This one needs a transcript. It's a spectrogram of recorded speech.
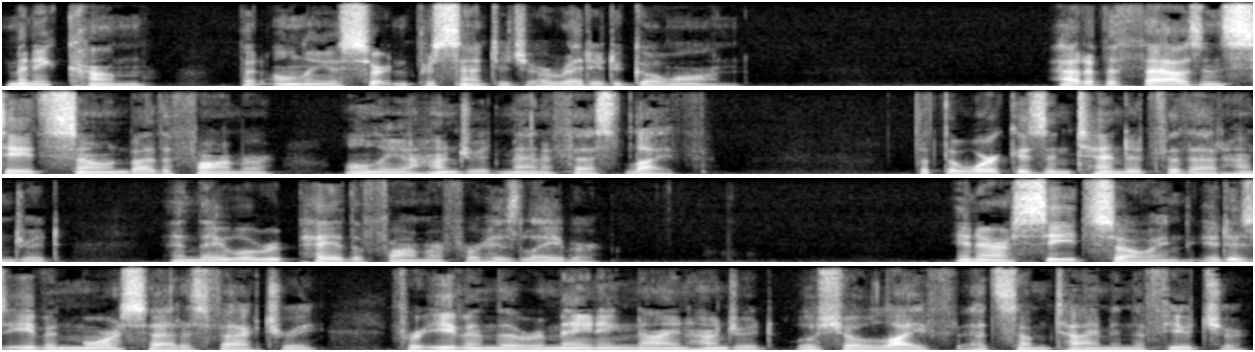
Many come, but only a certain percentage are ready to go on. Out of a thousand seeds sown by the farmer, only a hundred manifest life. But the work is intended for that hundred, and they will repay the farmer for his labor. In our seed sowing, it is even more satisfactory, for even the remaining 900 will show life at some time in the future.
